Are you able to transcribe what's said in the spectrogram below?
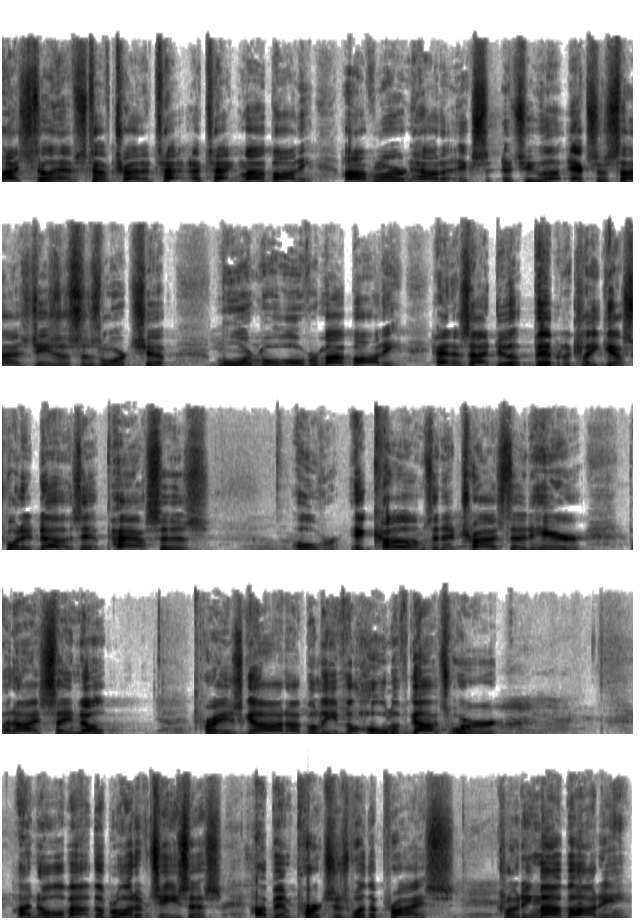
I still have stuff trying to attack, attack my body. I've learned how to, ex, to uh, exercise Jesus' lordship more and more over my body. And as I do it biblically, guess what it does? It passes over. It comes and it tries to adhere, but I say, nope. Praise God. I believe the whole of God's word. I know about the blood of Jesus. I've been purchased with a price, including my body.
